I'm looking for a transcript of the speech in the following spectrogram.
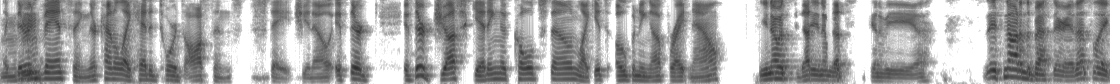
like they're Mhm. advancing they're kind of like headed towards austin's stage you know if they're if they're just getting a cold stone like it's opening up right now You know, it's That's- you know that's- it's gonna be. Uh, it's, it's not in the best area. That's like.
